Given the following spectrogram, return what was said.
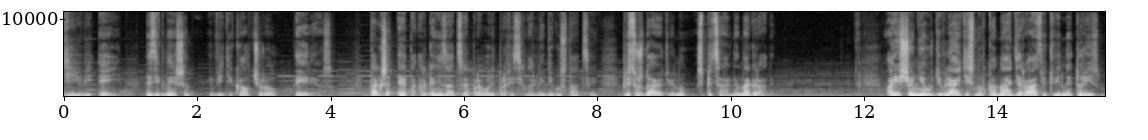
DVA – Designation Viticultural Areas. Также эта организация проводит профессиональные дегустации, присуждают вину специальные награды. А еще не удивляйтесь, но в Канаде развит винный туризм.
